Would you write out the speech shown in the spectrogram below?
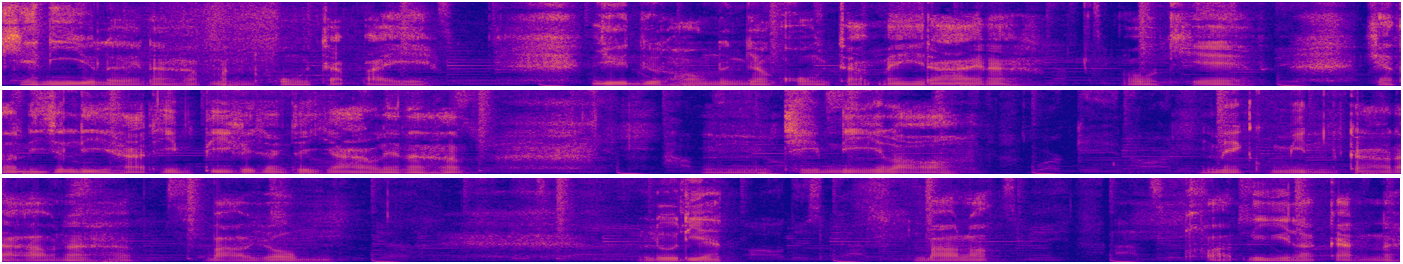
แค่นี้อยู่เลยนะครับ มันคงจะไปยืนอยู่ทองหนึ่งยังคงจะไม่ได้นะ โอเค แค่ตอนนี้จะรีหาทีมปีก็ยังจะยากเลยนะครับทีมนี้เหรอเมกุมิน9ดาวนะครับบาวยมลูเดียสบาวล็อก ขอรีแล้วกันนะ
